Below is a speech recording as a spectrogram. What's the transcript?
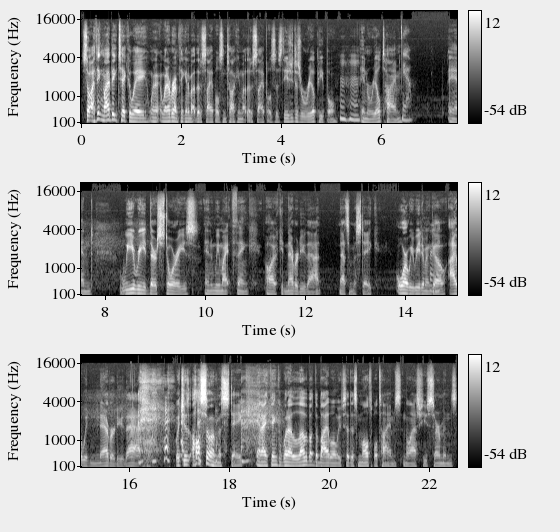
So I think my big takeaway whenever I'm thinking about the disciples and talking about the disciples is these are just real people in real time. Yeah. And we read their stories and we might think, oh, I could never do that. That's a mistake. Or we read them and go, I would never do that, which is also a mistake. And I think what I love about the Bible, and we've said this multiple times in the last few sermons,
